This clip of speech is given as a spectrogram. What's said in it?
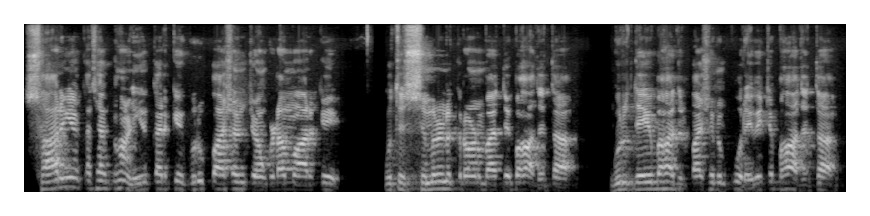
ਸਾਰੀਆਂ ਕਥਾ ਕਹਾਣੀਆਂ ਕਰਕੇ ਗੁਰੂ ਪਾਸ਼ਾ ਨੂੰ ਚੌਂਕੜਾ ਮਾਰ ਕੇ ਉੱਥੇ ਸਿਮਰਨ ਕਰਾਉਣ ਵਾਸਤੇ ਬਹਾ ਦਿੱਤਾ, ਗੁਰੂ ਤੇਗ ਬਹਾਦਰ ਪਾਸ਼ਾ ਨੂੰ ਭੂਰੇ ਵਿੱਚ ਬਹਾ ਦਿੱਤਾ।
